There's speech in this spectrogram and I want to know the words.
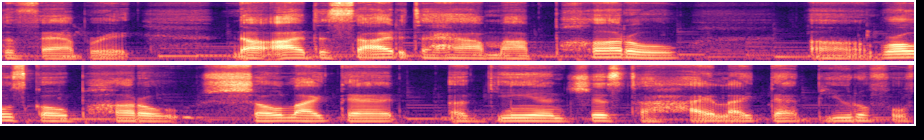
the fabric. Now I decided to have my puddle, uh, rose gold puddle show like that again just to highlight that beautiful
